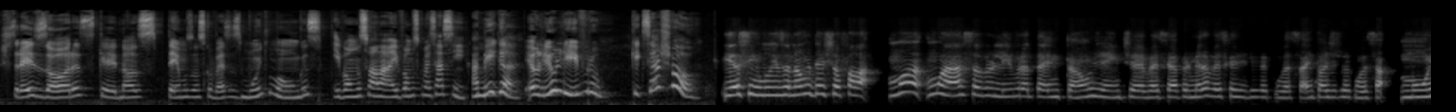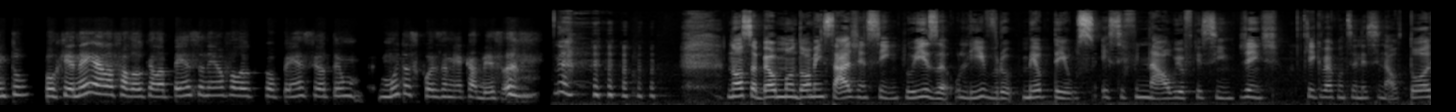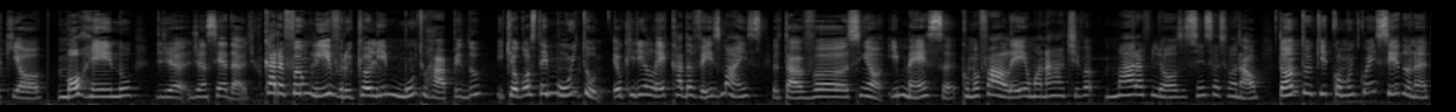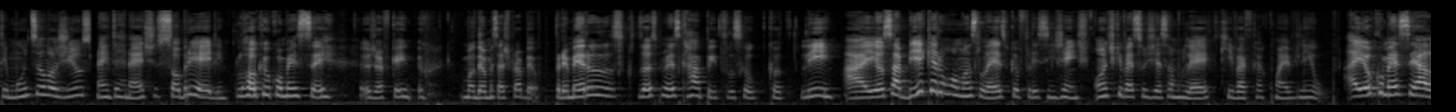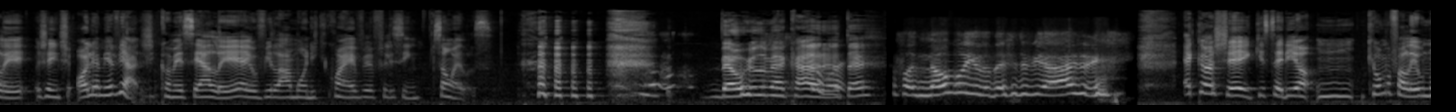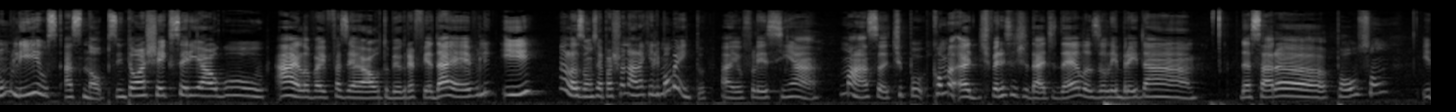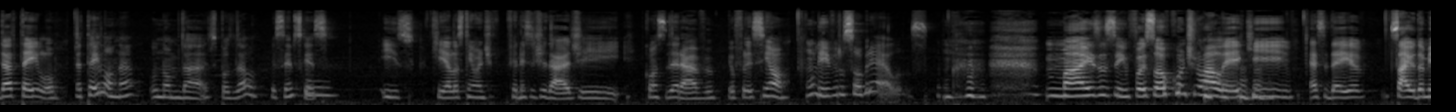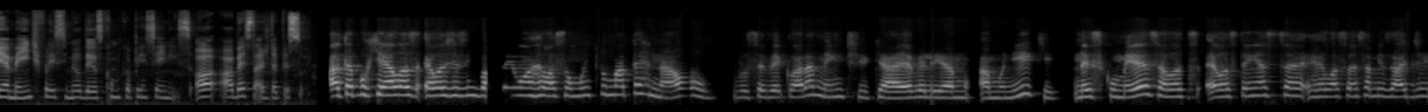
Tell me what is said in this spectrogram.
de três horas, que nós temos umas conversas muito longas. E vamos falar, e vamos começar assim. Amiga, eu li o livro. O que, que você achou? E assim, Luísa não me deixou falar uma, um A sobre o livro até então, gente. É, vai ser a primeira vez que a gente vai conversar, então a gente vai conversar muito, porque nem ela falou o que ela pensa, nem eu falei o que eu penso, e eu tenho muitas coisas na minha cabeça. Nossa, Bel me mandou uma mensagem assim: Luísa, o livro, meu Deus, esse final. E eu fiquei assim, gente, que, que vai acontecer nesse final? Tô aqui, ó, morrendo de, de ansiedade. Cara, foi um livro que eu li muito rápido e que eu gostei muito. Eu queria ler cada vez mais. Eu tava, assim, ó, imersa. Como eu falei, é uma narrativa maravilhosa, sensacional. Tanto que ficou muito conhecido, né? Tem muitos elogios na internet sobre ele. Logo que eu comecei, eu já fiquei mandei uma mensagem pra Bel. Primeiros, dois primeiros capítulos que eu, que eu li, aí eu sabia que era um romance lésbico, eu falei assim, gente, onde que vai surgir essa mulher que vai ficar com Evelyn Hugo? Aí eu comecei a ler, gente, olha a minha viagem. Comecei a ler, aí eu vi lá a Monique com a Evelyn, eu falei assim, são elas. Bel riu da minha cara, Eu até... Eu falei, não, Luísa, deixa de viagem. É que eu achei que seria um. Que como eu falei, eu não li os, a sinopse. Então eu achei que seria algo. Ah, ela vai fazer a autobiografia da Evelyn e elas vão se apaixonar naquele momento. Aí eu falei assim, ah, massa. Tipo, como a diferença de idade delas, eu lembrei da. Da Sarah Paulson e da Taylor. É Taylor, né? O nome da esposa dela? Eu sempre esqueço. Isso. Que elas têm uma diferença de idade considerável. Eu falei assim, ó, um livro sobre elas. Mas, assim, foi só eu continuar a ler que essa ideia saiu da minha mente. Falei assim, meu Deus, como que eu pensei nisso? Ó, ó a bestagem da pessoa. Até porque elas, elas desenvolvem uma relação muito maternal. Você vê claramente que a Evelyn e a, Monique, nesse começo, elas, elas têm essa relação, essa amizade,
